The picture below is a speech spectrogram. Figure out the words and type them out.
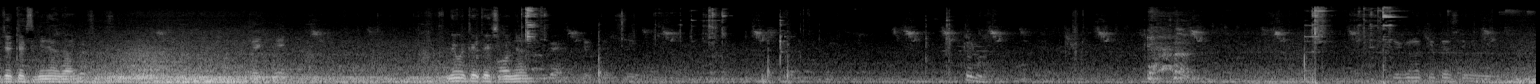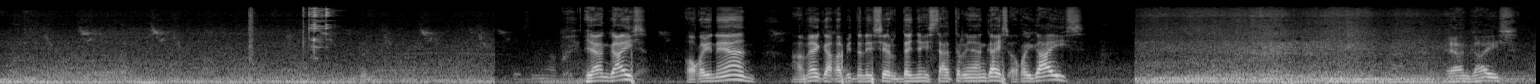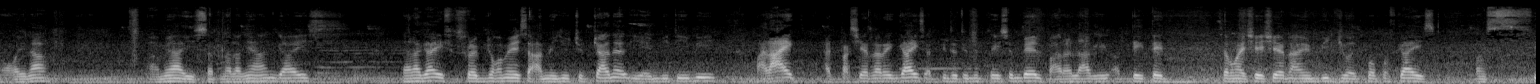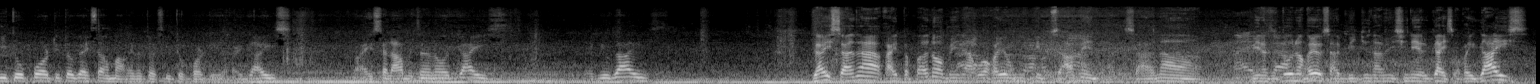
Titest ganyan. Technique. Hindi mo titest ganyan. Tuloy. Hindi ko nga po. Yan guys. Okay na yan. Mamaya kakabit na ni Sir Dan yung starter na yan guys. Okay guys. Ayan guys. Okay na. Mamaya i-start na lang yan guys. Sana guys, subscribe nyo kami sa aming YouTube channel, EMB TV. Pa-like at pa-share na rin guys at pindutin yung notification bell para lagi updated sa mga share na aming video at popost guys. Ang C240 to guys, ang makina to C240. Okay guys. Maraming salamat sa nanood guys. Thank you guys. Guys, sana kahit pa paano may nakuha kayong tips sa amin. Sana may natutunan kayo sa video namin sinare guys. Okay guys?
